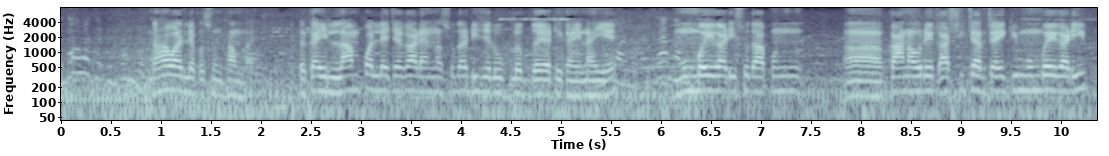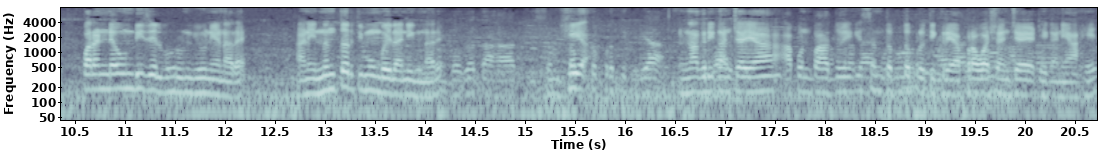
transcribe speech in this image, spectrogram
दहा वाजल्यापासून थांबलाय. तर काही लांब पल्ल्याच्या गाड्यांना सुद्धा डिझेल उपलब्ध या ठिकाणी नाहीये. मुंबई गाडी सुद्धा आपण कानावर एक अशी चर्चा आहे की मुंबई गाडी परांड्याहून डिझेल भरून घेऊन येणार आहे आणि नंतर ती मुंबईला निघणार आहे. बघत आहात ही- प्रतिक्रिया नागरिकांच्या या आपण पाहतोय की संतप्त प्रतिक्रिया प्रवाशांच्या या ठिकाणी आहेत.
